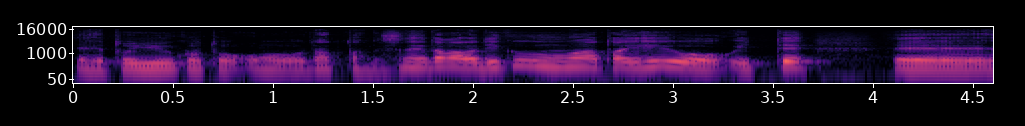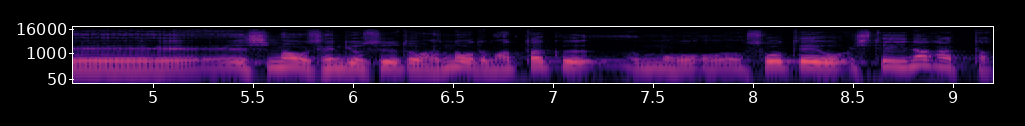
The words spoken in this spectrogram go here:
えー、ということだったんですね。だから陸軍は太平洋行って、えー、島を占領するとかそんなこと全くもう想定をしていなかった。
